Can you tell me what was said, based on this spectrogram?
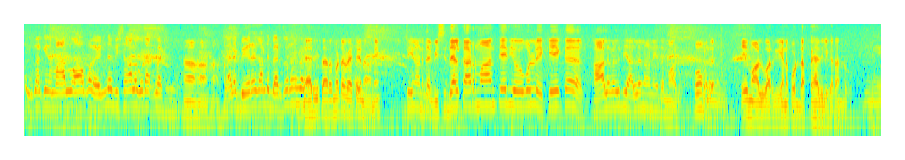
හුඟ කියන මාළු ආවම එන්න විශාල ගොඩක් වැටෙනවා. හා හා හා. දැල බේර ගන්න බැරි තරම් වැටෙනවා. බැරි තරමට වැටෙනවානේ. තියෙනවනේ දැන් විසිදැල් කර්මාන්තයේදී ඕගොල්ලෝ එක එක කාලවලදී අල්ලනව නේද මාළු? කොහොමද? ඒ මාළු වර්ග ගැන පොඩ්ඩක් පැහැදිලි කරන්නකෝ. ඉතින් මේ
